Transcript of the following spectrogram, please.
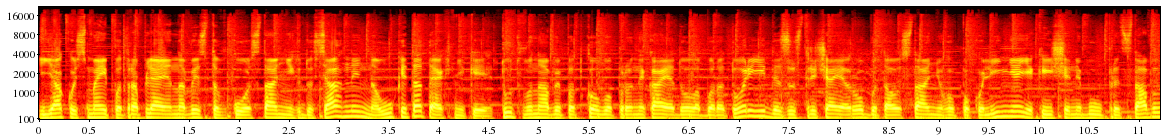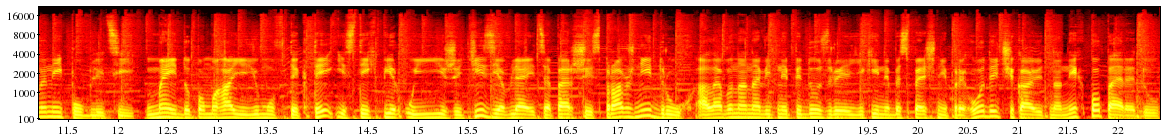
Якось Мей потрапляє на виставку останніх досягнень науки та техніки. Тут вона випадково проникає до лабораторії, де зустрічає робота останнього покоління, який ще не був представлений публіці. Мей допомагає йому втекти, і з тих пір у її житті з'являється перший справжній друг, але вона навіть не підозрює, які небезпечні пригоди чекають на них попереду.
